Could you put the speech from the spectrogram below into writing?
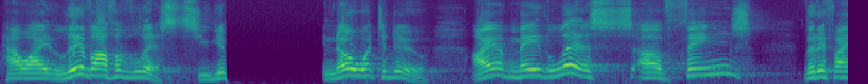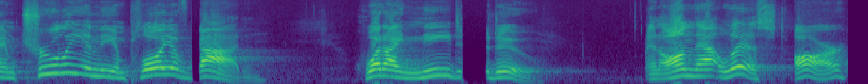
how I live off of lists. You give me, know what to do. I have made lists of things that if I am truly in the employ of God, what I need to do. And on that list are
